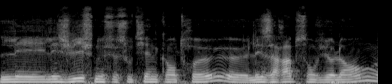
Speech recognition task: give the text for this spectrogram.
les, les juifs ne se soutiennent qu'entre eux, les arabes sont violents,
